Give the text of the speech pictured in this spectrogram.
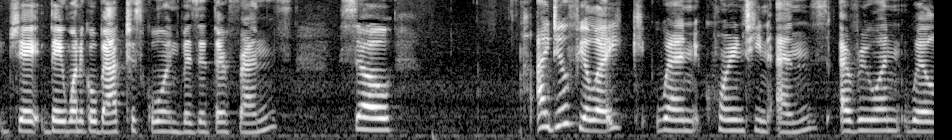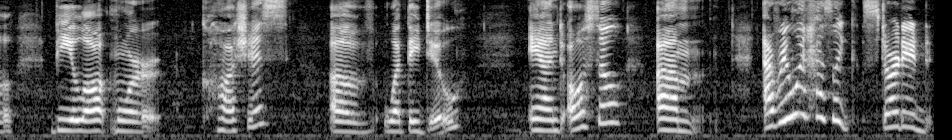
they, they want to go back to school and visit their friends so i do feel like when quarantine ends everyone will be a lot more cautious of what they do and also um, everyone has like started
